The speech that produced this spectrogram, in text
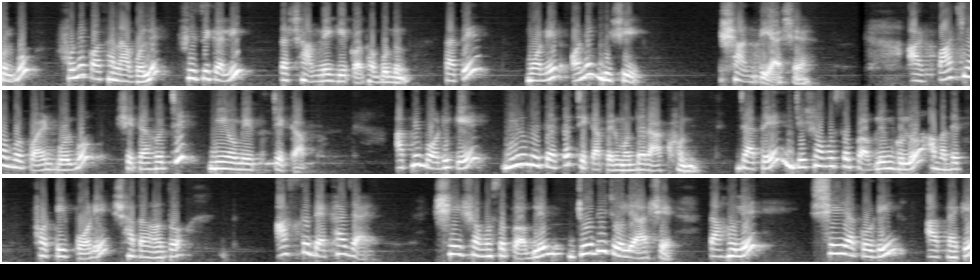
বলব ফোনে কথা না বলে ফিজিক্যালি তার সামনে গিয়ে কথা বলুন। তাতে মনের অনেক বেশি শান্তি আসে। আর পাঁচ নম্বর পয়েন্ট বলব, সেটা হচ্ছে নিয়মিত চেক আপনি বডিকে নিয়মিত একটা চেক মধ্যে রাখুন, যাতে যে সমস্ত প্রবলেমগুলো আমাদের ফর্টির পরে সাধারণত আসতে দেখা যায়, সেই সমস্ত প্রবলেম যদি চলে আসে, তাহলে সেই অ্যাকর্ডিং আপনাকে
